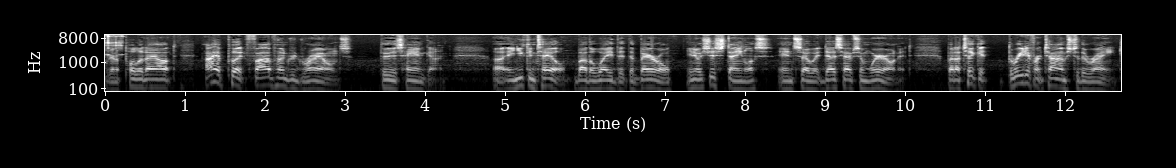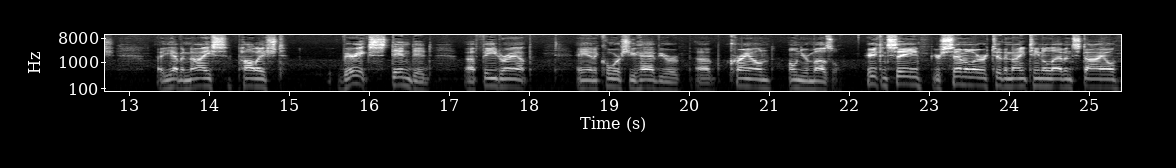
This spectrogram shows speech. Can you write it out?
We're going to pull it out. I have put 500 rounds through this handgun. Uh, and you can tell by the way that the barrel, you know, it's just stainless, and so it does have some wear on it. But I took it three different times to the range. Uh, you have a nice, polished, very extended uh, feed ramp, and of course you have your uh, crown on your muzzle. Here you can see you're similar to the 1911 style,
